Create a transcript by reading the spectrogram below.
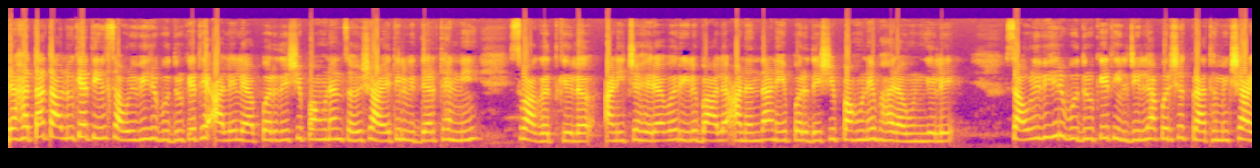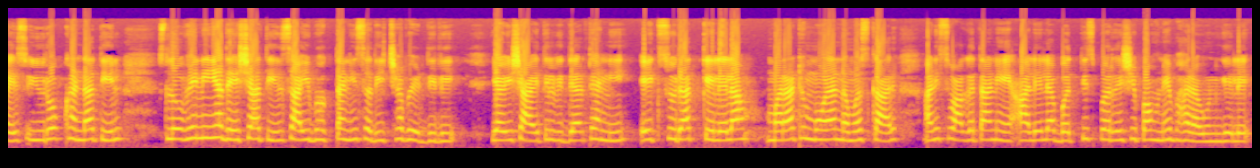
राहता तालुक्यातील सावळीविहीर बुद्रुक येथे आलेल्या परदेशी पाहुण्यांचं शाळेतील विद्यार्थ्यांनी स्वागत केलं आणि चेहऱ्यावरील बाल आनंदाने परदेशी पाहुणे भारावून गेले. सावळीविहीर बुद्रुक येथील जिल्हा परिषद प्राथमिक शाळेस युरोप खंडातील स्लोव्हेनिया देशातील साई भक्तांनी सदिच्छा भेट दिली. यावेळी शाळेतील विद्यार्थ्यांनी एक सुरात केलेला मराठमोळा नमस्कार आणि स्वागताने आलेल्या बत्तीस परदेशी पाहुणे भारावून गेले.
